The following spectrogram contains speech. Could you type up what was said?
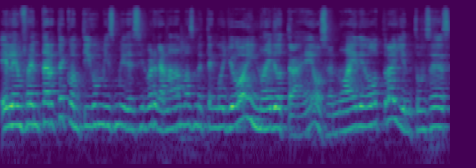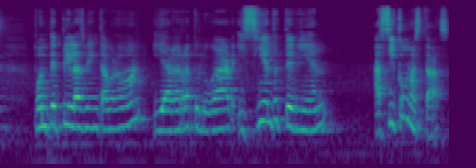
el enfrentarte contigo mismo y decir, verga, nada más me tengo yo y no hay de otra, ¿eh? O sea, no hay de otra y entonces ponte pilas bien cabrón y agarra tu lugar y siéntete bien, así como estás.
